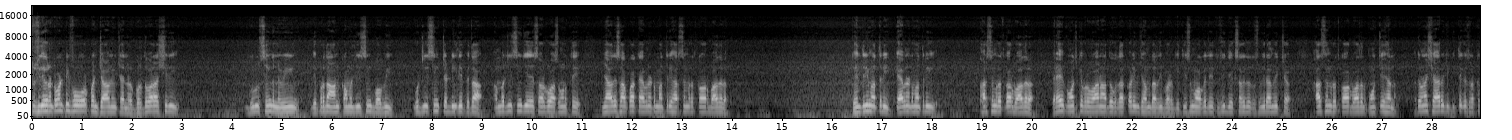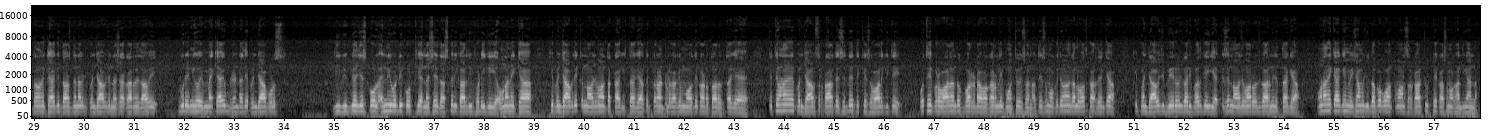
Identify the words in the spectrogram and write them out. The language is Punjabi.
ਤੁਸੀਂ ਦੇਖ ਰਹੇ ਹੋ 24 ਪੰਜਾਬ ਨਿਊਜ਼ ਚੈਨਲ, ਗੁਰਦੁਆਰਾ ਸ਼੍ਰੀ ਗੁਰੂ ਸਿੰਘ ਨਵੀਨ ਦੇ ਪ੍ਰਧਾਨ ਕਮਲਜੀਤ ਸਿੰਘ ਬੋਬੀ, ਗੁਰਜੀਤ ਸਿੰਘ ਚੱਡੀ ਦੇ ਪਿਤਾ ਅਮਰਜੀਤ ਸਿੰਘ ਜੀ ਦੇ ਸਵਰਗਵਾਸ ਹੋਣ ਉੱਤੇ ਪੰਜਾਬ ਦੇ ਸਾਬਕਾ ਕੈਬਨਿਟ ਮੰਤਰੀ ਹਰਸਿਮਰਤ ਕੌਰ ਬਾਦਲ, ਕੇਂਦਰੀ ਮੰਤਰੀ, ਕੈਬਨਿਟ ਮੰਤਰੀ ਹਰਸਿਮਰਤ ਕੌਰ ਬਾਦਲ ਰਹਿ ਪਹੁੰਚ ਕੇ ਪਰਿਵਾਰ ਨਾਲ ਦੁੱਖ ਦਾ ਕੜੀ ਵਿੱਚ ਹਮਦਰਦੀ ਪ੍ਰਗਟ ਕੀਤੀ। ਇਸ ਮੌਕੇ ਤੇ ਤੁਸੀਂ ਦੇਖ ਸਕਦੇ ਹੋ ਤਸਵੀਰਾਂ ਵਿੱਚ ਹਰਸਿਮਰਤ ਕੌਰ ਬਾਦਲ ਪਹੁੰਚੇ ਹਨ। ਅਤੇ ਉਹਨਾਂ ਸ਼ਹਿਰ ਵਿੱਚ ਕੀਤੇ ਗਏ ਸੁਰੱਖਿਆ ਨੇ ਕਿਹਾ ਕਿ 10 ਦਿਨਾਂ ਵਿੱਚ ਪੰਜਾਬ ਵਿੱਚ ਨਸ਼ਾ ਕਰਨ ਦੇ ਦਾਅਵੇ ਪੂਰੇ ਨਹੀਂ ਹੋਏ। ਮੈਂ ਕਿਹਾ ਕਿ ਬਠਿੰਡਾ ਦੇ ਪੰਜਾਬ ਪੁਲਿਸ ਦੀ ਬੀਬੀਆਂ ਜਿਸ ਕੋਲ ਇੰਨੀ ਵੱਡੀ ਕੋਠੀ ਹੈ, ਨਸ਼ੇ ਤਸਕਰੀ ਕਰਦੀ ਫੜੀ ਗਈ ਹੈ, ਉਹਨਾਂ ਨੇ ਕਿਹਾ ਕਿ ਪੰਜਾਬ ਦੇ ਇੱਕ ਨੌਜਵਾਨ ਧੱਕਾ ਕੀਤਾ ਗਿਆ ਤੇ ਕਰੰਟ ਲਗਾ ਕੇ ਮੌਤ ਦੇ ਘਾਟ ਉਤਾਰ ਦਿੱਤਾ ਗਿਆ ਹੈ। ਜਿੱਥੇ ਉਹਨਾਂ ਨੇ ਪੰਜਾਬ ਸਰਕਾਰ ਤੇ ਸਿੱਧੇ ਤਿੱਖੇ ਸਵਾਲ ਕੀਤੇ, ਉੱਥੇ ਪਰਿਵਾਰਾਂ ਦੁੱਖ ਪ੍ਰਗਟਾਵਾ ਕਰਨ ਲਈ ਪਹੁੰਚੇ ਹੋਏ ਸਨ ਅਤੇ ਇਸ ਮੌਕੇ ਤੇ ਉਹਨਾਂ ਨਾਲ ਗੱਲਬਾਤ ਕਰਦਿਆਂ ਕਿਹਾ ਕਿ ਪੰਜਾਬ ਵਿੱਚ ਬੇਰੋਜ਼ਗਾਰੀ ਵੱਧ ਗਈ ਹੈ, ਕਿਸੇ ਨੌਜਵਾਨ ਰੋਜ਼ਗਾਰ ਨਹੀਂ ਦਿੱਤਾ ਗਿਆ। ਉਹਨਾਂ ਨੇ ਕਿਹਾ ਕਿ ਹਮੇਸ਼ਾ ਮੌਜੂਦਾ ਭਗਵੰਤ ਮਾਨ ਸਰਕਾਰ ਝੂਠੇ ਕਸਮਾਂ ਖਾਂਦੀਆਂ ਹਨ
